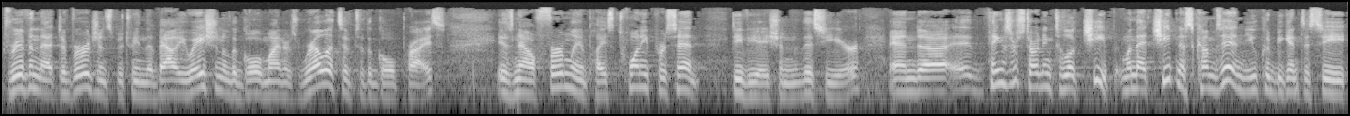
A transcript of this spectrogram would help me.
driven that divergence between the valuation of the gold miners relative to the gold price is now firmly in place, 20% deviation this year. And uh, things are starting to look cheap. When that cheapness comes in, you could begin to see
